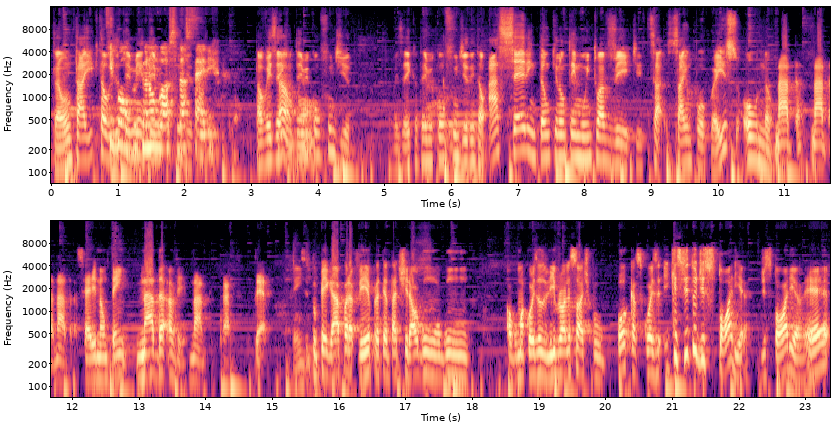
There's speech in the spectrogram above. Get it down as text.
então tá aí que talvez que bom, eu tenha porque eu não gosto da série. Talvez aí não, que eu tenha bom. me confundido. Talvez aí que eu tenha me confundido, então. A série, então, que não tem muito a ver, que sa sai um pouco, é isso ou não? Nada, nada, nada. A série não tem nada a ver, nada. nada zero. Entendi. Se tu pegar para ver, para tentar tirar algum, algum alguma coisa do livro, olha só, tipo, poucas coisas. E quesito de história, de história, é,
